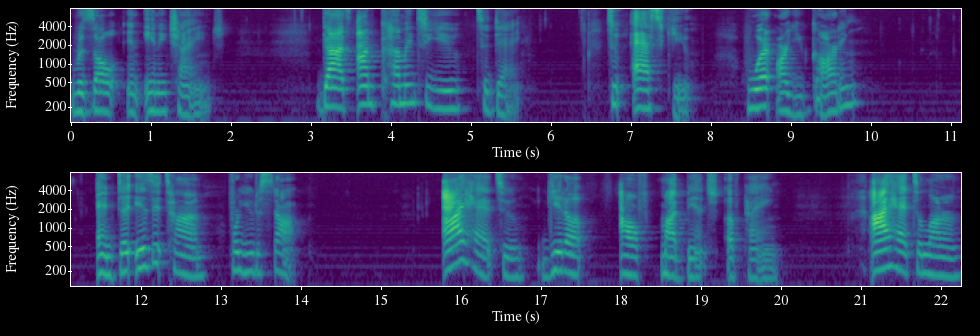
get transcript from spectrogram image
result in any change. Guys, I'm coming to you today to ask you what are you guarding? And is it time for you to stop? I had to get up off my bench of pain. I had to learn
